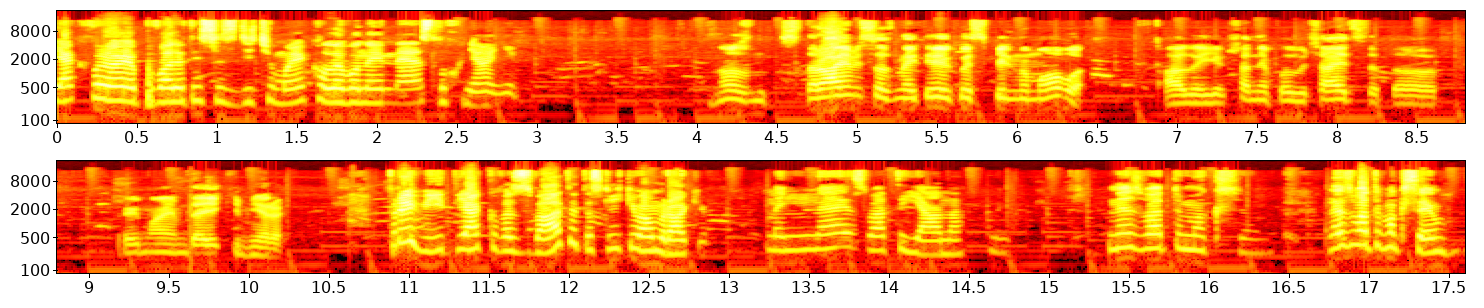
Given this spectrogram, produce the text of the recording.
Як ви поводитеся з дітьми, коли вони не слухняні? Ну, стараємося знайти якусь спільну мову, але якщо не виходить, то приймаємо деякі міри. Привіт, як вас звати та скільки вам років? Мене звати Яна. Мене звати Максим. Мене звати Максим.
